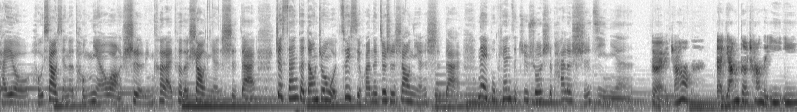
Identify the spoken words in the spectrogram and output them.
还有侯孝贤的《童年往事》，林克莱特的《少年时代》。这三个当中，我最喜欢的就是《少年时代》那部片子，据说是拍了十几年。对，然后呃，杨德昌的《一一》，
